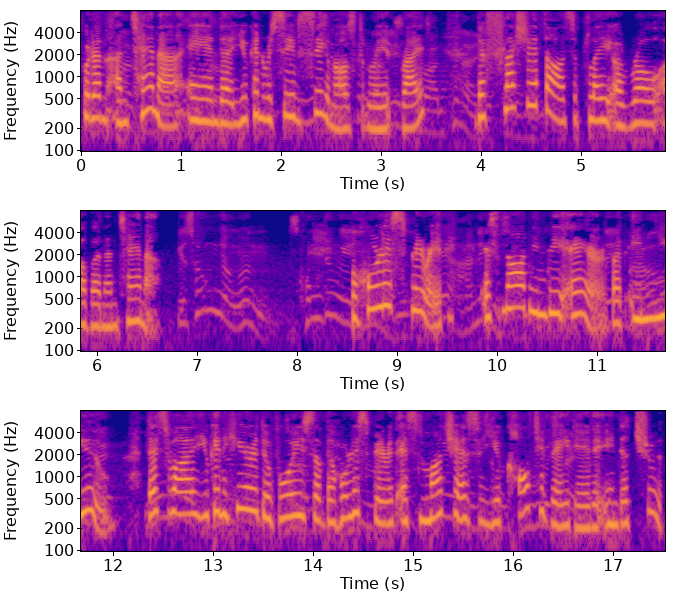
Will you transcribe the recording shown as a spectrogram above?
Put an antenna and uh, you can receive signals through it, right? The fleshly thoughts play a role of an antenna. The Holy Spirit is not in the air, but in you. That's why you can hear the voice of the Holy Spirit as much as you cultivate it in the truth.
